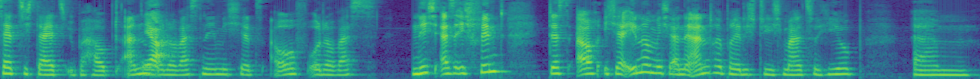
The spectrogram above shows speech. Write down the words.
setze ich da jetzt überhaupt an ja. oder was nehme ich jetzt auf oder was nicht. Also ich finde das auch, ich erinnere mich an eine andere Predigt, die ich mal zu Hiob ähm,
